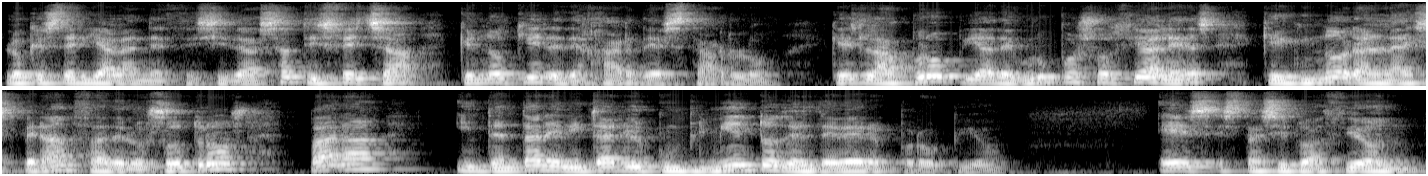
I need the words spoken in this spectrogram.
lo que sería la necesidad satisfecha que no quiere dejar de estarlo, que es la propia de grupos sociales que ignoran la esperanza de los otros para intentar evitar el cumplimiento del deber propio. Es esta situación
